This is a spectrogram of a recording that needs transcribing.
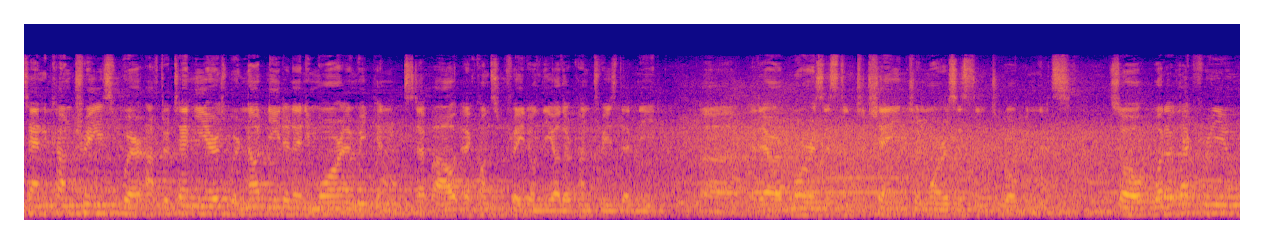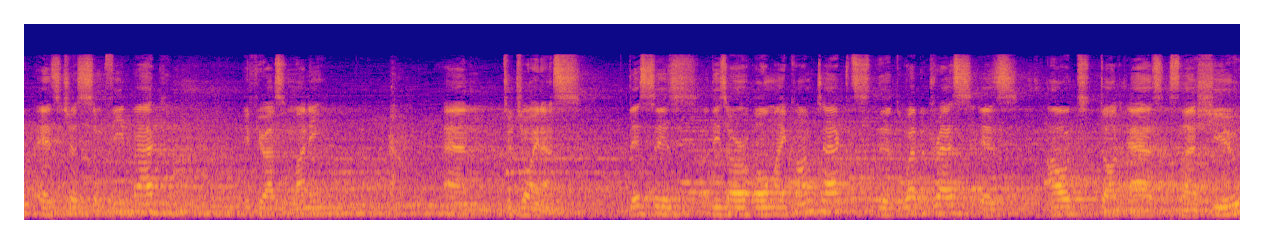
10 countries where after 10 years we're not needed anymore and we can step out and concentrate on the other countries that need, uh, that are more resistant to change and more resistant to openness. So what I'd like for you is just some feedback, if you have some money, and to join us. This is, these are all my contacts. The, the web address is out.as slash you.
